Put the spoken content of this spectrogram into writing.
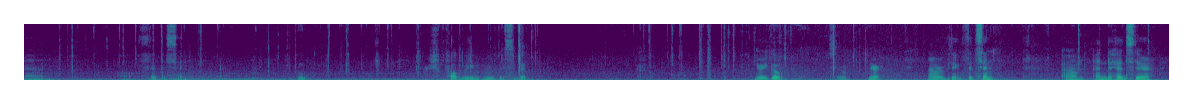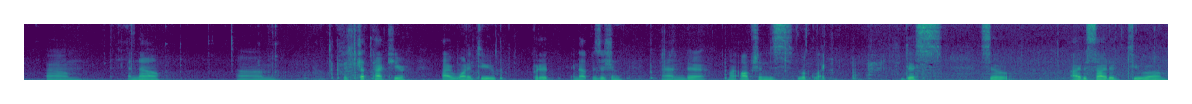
And I'll fit this in. Ooh. I should probably move this a bit. There you go. So there. Now everything fits in. Um, and the head's there. Um, and now um, this jetpack here, I wanted to put it in that position and uh, my options look like this. So I decided to um,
